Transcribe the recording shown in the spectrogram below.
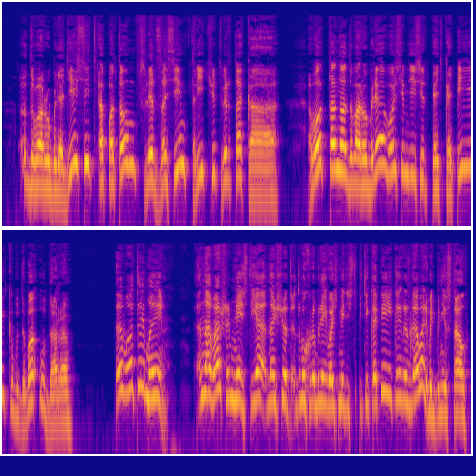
— Два рубля десять, а потом вслед за сим три четвертака. Вот оно, два рубля восемьдесят пять копеек в два удара. — Вот и мы. На вашем месте я насчет двух рублей восьмидесяти пяти копеек и разговаривать бы не стал.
